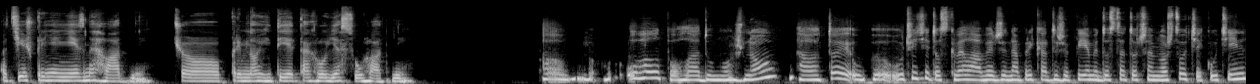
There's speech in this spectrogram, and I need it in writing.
tiež pri nej nie sme hladní, čo pri mnohých dietách ľudia sú hladní uhol pohľadu možno. To je určite to skvelá vec, že napríklad, že pijeme dostatočné množstvo tekutín,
